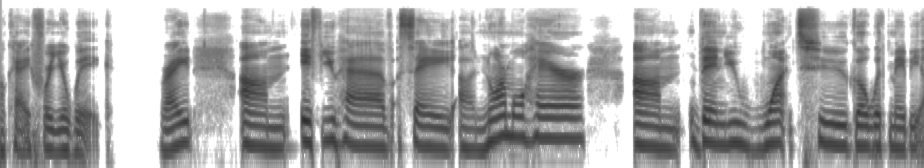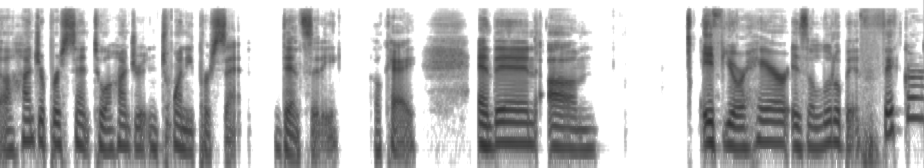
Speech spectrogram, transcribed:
okay, for your wig. Right. Um, if you have, say, uh, normal hair, um, then you want to go with maybe 100% to 120% density. Okay. And then um, if your hair is a little bit thicker,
